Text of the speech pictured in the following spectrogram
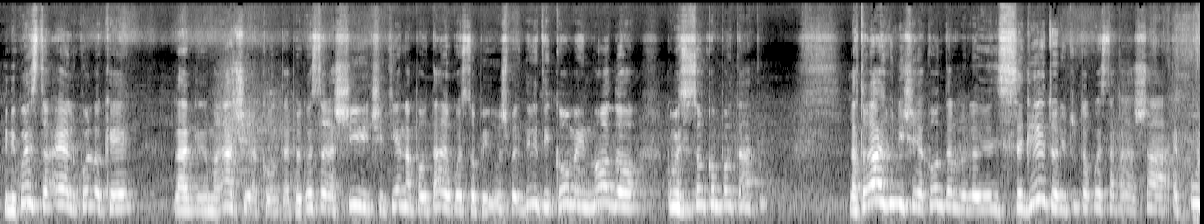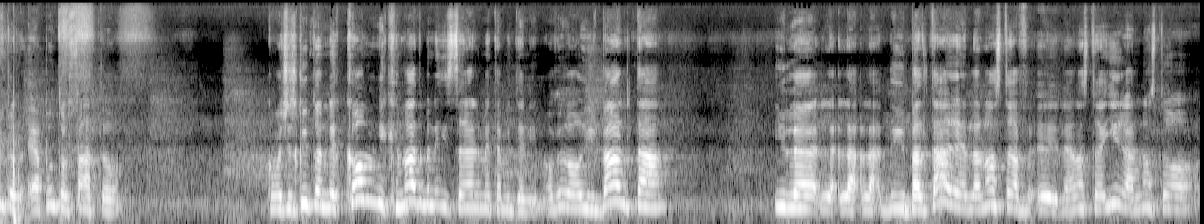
Quindi questo è quello che la Gemara ci racconta e per questo Rashi ci tiene a portare questo pirush per dirti come in modo, come si sono comportati. La Torah quindi ci racconta il segreto di tutta questa parasha è appunto, è appunto il fatto come c'è scritto Nekom Nikmad Bene Israel Metamidianim, ovvero ribalta il, la, la, la, di ribaltare la nostra, eh, la nostra ira, nostro,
